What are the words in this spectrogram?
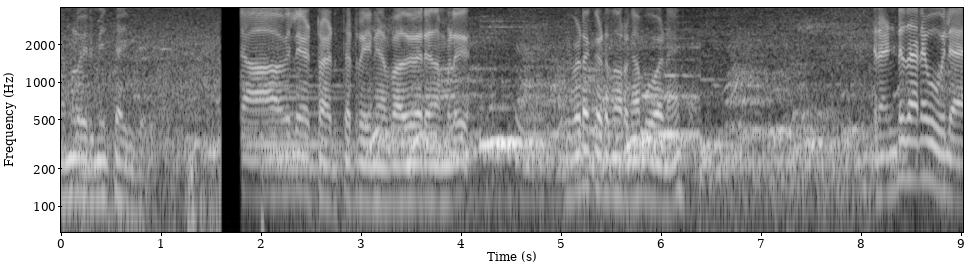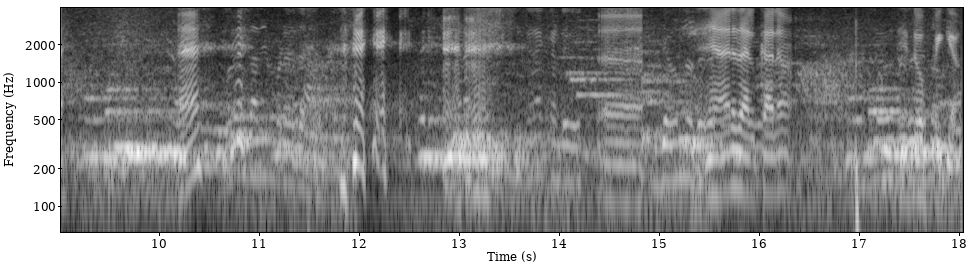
നമ്മൾ ഒരുമിച്ചായിരിക്കും. രാവിലെ ഏട്ടാ അടുത്ത ട്രെയിൻ അപ്പോൾ അതുവരെ നമ്മൾ ഇവിടെ കിടന്ന് ഉറങ്ങാൻ പോവാണ്. രണ്ട് തല പോവില്ലേ ഏ? ഞാൻ തൽക്കാലം ഇതൊപ്പിക്കാം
